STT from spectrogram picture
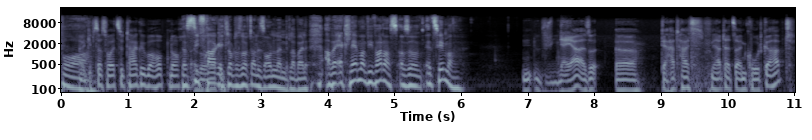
Boah. Äh, Gibt es das heutzutage überhaupt noch? Das ist die Also, Frage. Ich glaube, das läuft alles online mittlerweile. Aber erklär mal, wie war das? Also erzähl mal. Naja, also äh, der hat halt, der hat halt seinen Code gehabt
